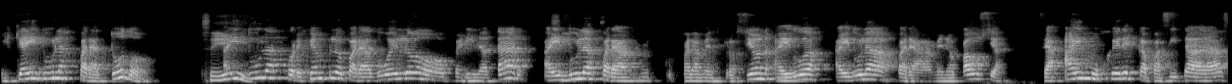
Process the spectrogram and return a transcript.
es que hay dulas para todo. Sí, Hay dulas, por ejemplo, para duelo perinatal, hay dulas para, para menstruación, hay dudas, hay dulas para menopausia. O sea, hay mujeres capacitadas,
